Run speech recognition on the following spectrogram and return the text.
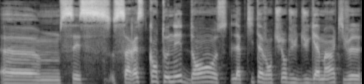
Ça reste cantonné dans la petite aventure du, du gamin qui veut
